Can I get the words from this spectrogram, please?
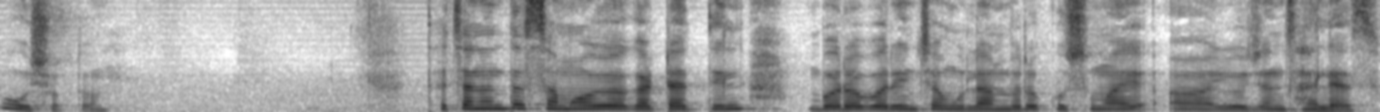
होऊ शकतो. त्याच्यानंतर समवयोगटातील बरोबरींच्या मुलांबरोबर कुसुमा योजन झाल्यास.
